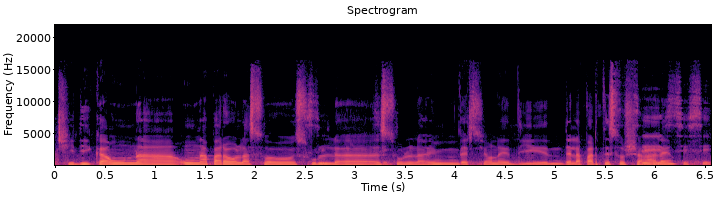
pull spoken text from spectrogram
Ci dica una, una parola su, sul, sì, sì. sull'inversione di, della parte sociale? Sì, sì, sì.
